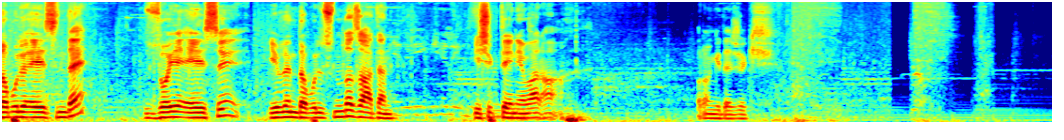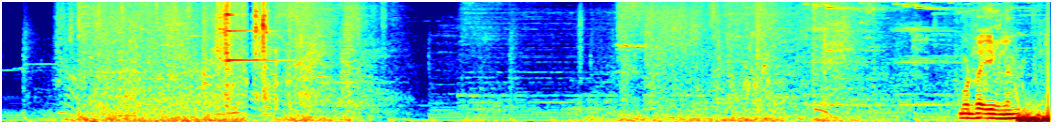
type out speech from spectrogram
WE'sinde. Zoe E'si. Evelyn W'sunda zaten hişit değneği var. Aa. Baron gidecek. Burada Evelyn.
